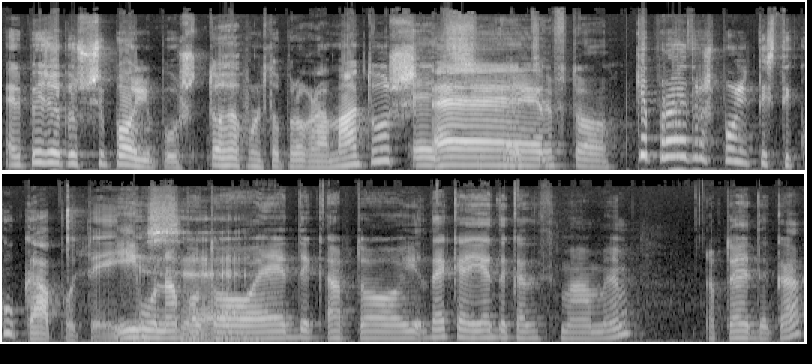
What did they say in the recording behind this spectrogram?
Ελπίζω και στους υπόλοιπους το έχουν στο πρόγραμμά τους. Έτσι, Ε, έτσι αυτό. Και πρόεδρος πολιτιστικού κάποτε είχες, Ήμουν από ε, το, 11, από το 10 ή 11 δεν θυμάμαι, από το 11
